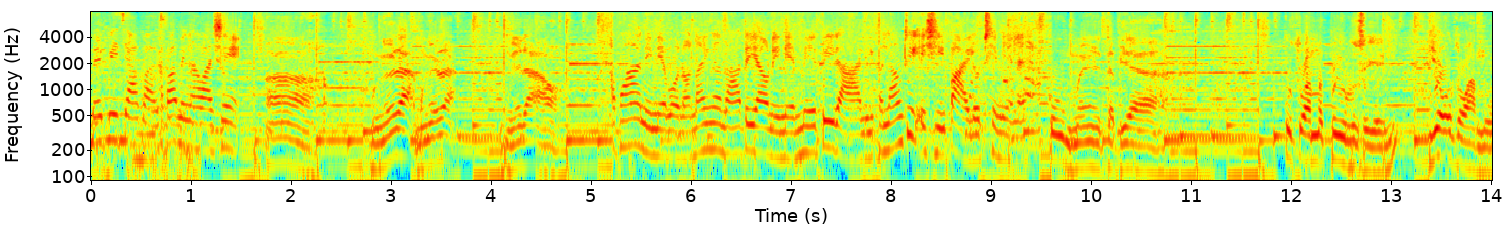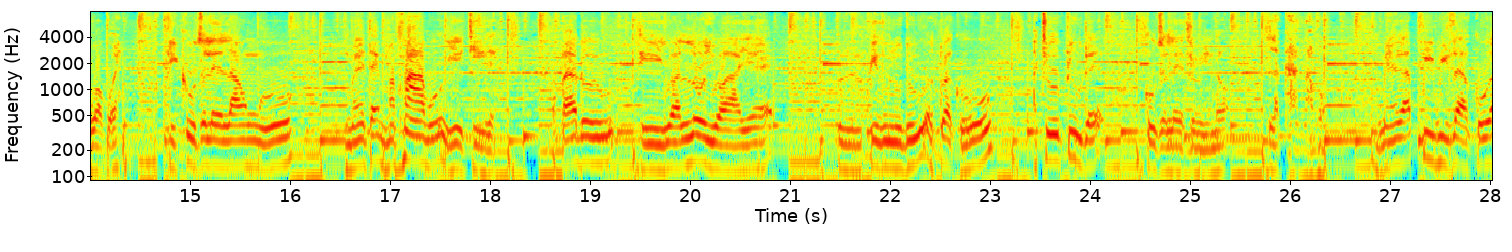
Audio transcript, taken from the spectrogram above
မဲပေးကြပါအဖမင်္ဂလာပါရှင်အာမငရမငရငရအောင်အဖအနေနဲ့ပေါ့နော်နိုင်ငံသားတစ်ယောက်အနေနဲ့မဲပေးတာကလေဘယ်လောက်ထိအရေးပါတယ်လို့ထင်မြင်လဲခုမဲတပြား ဥသွားမပြေဘူးဆိုရင်ရော့သွားမှာပေါ့ကွယ်ဒီကုစလေလောင်းကိုမဲတဲ့မမှားဘူးအရေးကြီးတယ်ဘာလို့ဒီရွာလို့ရွာရဲ့ပြည်သူလူထုအတွက်ကိုအကျိုးပြုတဲ့ကုစလေဆိုရင်တော့လက်ခံတာပေါ့မဲကပြီးပြီးသားကိုက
